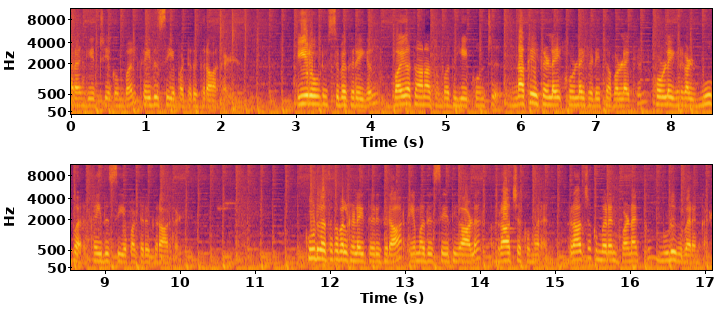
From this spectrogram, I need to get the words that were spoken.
அரங்கேற்றிய கும்பல் கைது செய்யப்பட்டிருக்கிறார்கள். ஈரோடு சிவகிரியில் வயதான தம்பதியை கொன்று நகைகளை கொள்ளையடித்த வழக்கில் கொள்ளையர்கள் மூவர் கைது செய்யப்பட்டிருக்கிறார்கள். கூடுதல் தகவல்களை தருகிறார் எமது செய்தியாளர் ராஜகுமரன். ராஜகுமரன் வணக்கம். முழு விவரங்கள்.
